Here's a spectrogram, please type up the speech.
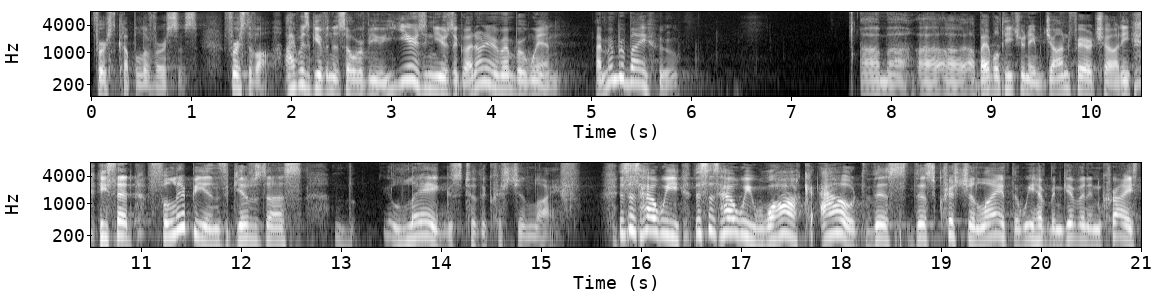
first couple of verses. First of all, I was given this overview years and years ago. I don't even remember when. I remember by who um, a, a, a, Bible teacher named John Fairchild. He, he said, Philippians gives us legs to the Christian life. This is how we, this is how we walk out this, this Christian life that we have been given in Christ.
